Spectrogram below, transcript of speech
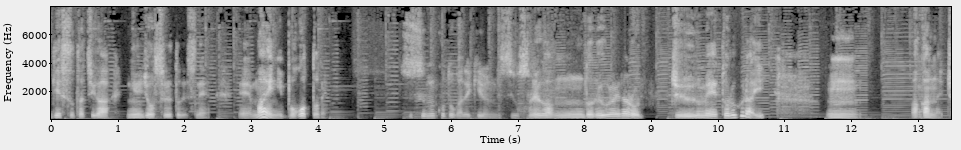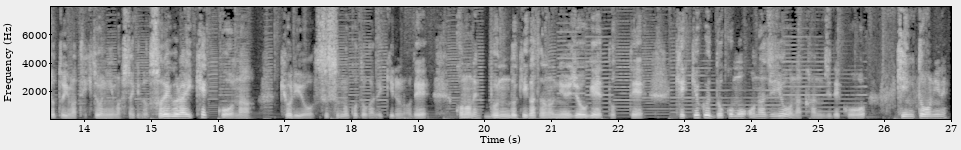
ゲストたちが入場するとですね、えー、前にボコッとね、進むことができるんですよ。それが、んどれぐらいだろう ?10 メートルぐらい？うん。わかんない。ちょっと今適当に言いましたけど、それぐらい結構な距離を進むことができるので、このね、分度器型の入場ゲートって、結局どこも同じような感じでこう、均等にね、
